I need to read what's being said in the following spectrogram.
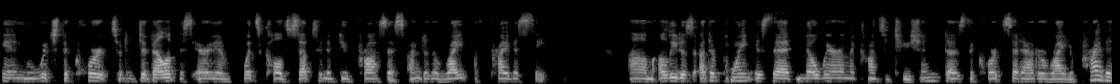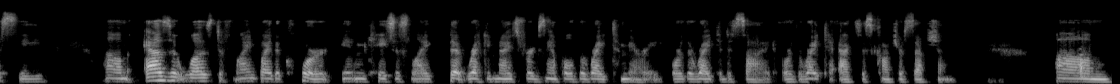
in which the court sort of developed this area of what's called substantive due process under the right of privacy. Um, Alito's other point is that nowhere in the Constitution does the court set out a right of privacy um, as it was defined by the court in cases like that recognize, for example, the right to marry or the right to decide or the right to access contraception. Um,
